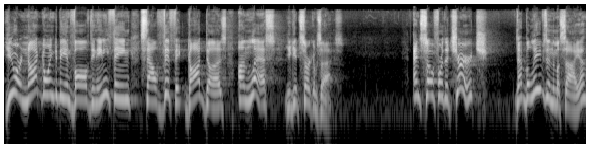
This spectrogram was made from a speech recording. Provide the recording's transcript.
You are not going to be involved in anything salvific God does unless you get circumcised. And so for the church that believes in the Messiah,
